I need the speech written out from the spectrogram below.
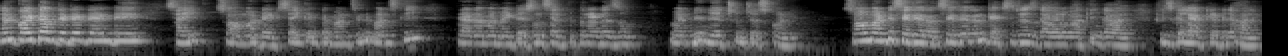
దాని క్వైట్ ఆపోజిట్ ఏంటి? సై సోమా డైట్. సైక్ అంటే మనసు అంటే మనసుకి ప్రాణాయామ మెడిటేషన్ సెల్ఫ్ హిప్నటిజం ఇవన్నీ నేర్చుకుని చేసుకోండి. సోమ అంటే శరీరం. శరీరానికి ఎక్సర్సైజ్ కావాలి వాకింగ్ కావాలి ఫిజికల్ యాక్టివిటీ కావాలి.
